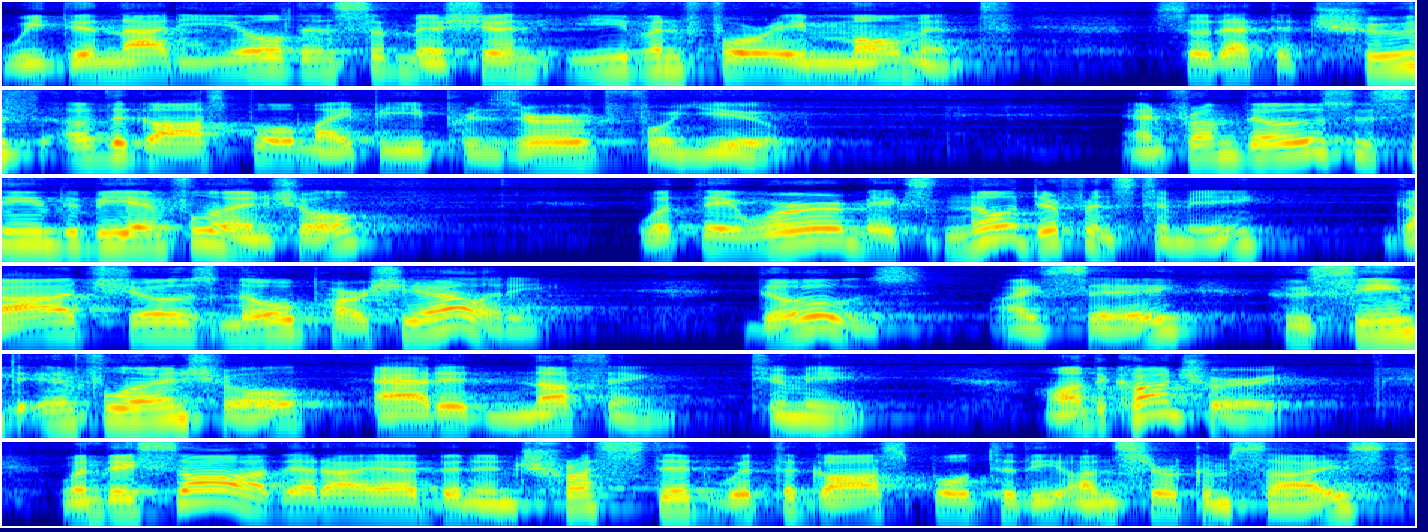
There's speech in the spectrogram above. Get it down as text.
we did not yield in submission even for a moment, so that the truth of the gospel might be preserved for you. And from those who seem to be influential, what they were makes no difference to me. God shows no partiality. Those, I say, who seemed influential added nothing to me. On the contrary, when they saw that I had been entrusted with the gospel to the uncircumcised,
